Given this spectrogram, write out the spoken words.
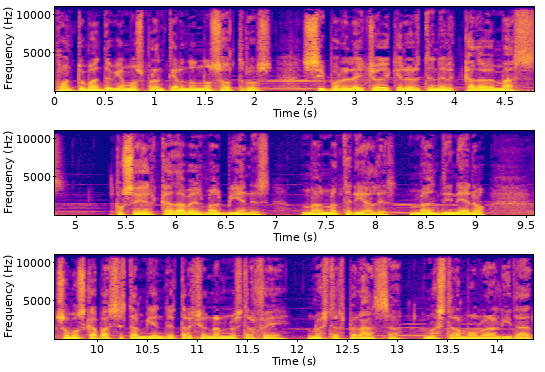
cuánto más debíamos plantearnos nosotros si por el hecho de querer tener cada vez más, poseer cada vez más bienes, más materiales, más dinero, somos capaces también de traicionar nuestra fe, nuestra esperanza, nuestra moralidad.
